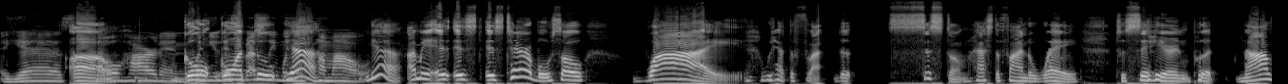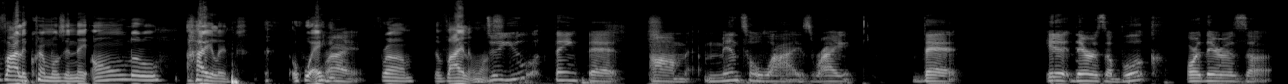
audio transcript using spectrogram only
Yes, so um, hard and go- when you, going through- yeah, come out. Yeah, I mean it, it's it's terrible. So why we have to find the system has to find a way to sit here and put nonviolent criminals in their own little island away Right. from the violent ones. Do you think that um mental wise, right, that it there is a book or there is a,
